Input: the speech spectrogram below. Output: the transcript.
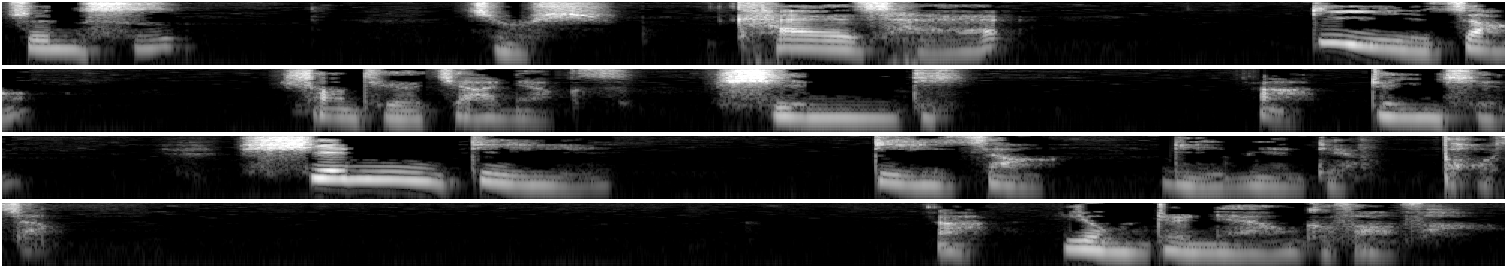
尊师就是开采地藏，上头要加两个字“心地”，啊，真心，心地地藏里面的宝藏，啊，用这两个方法，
